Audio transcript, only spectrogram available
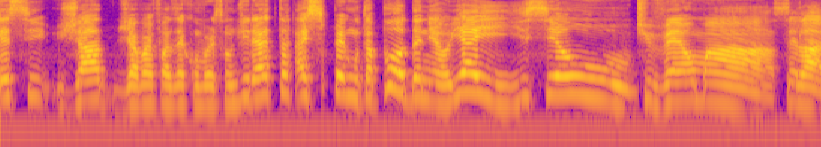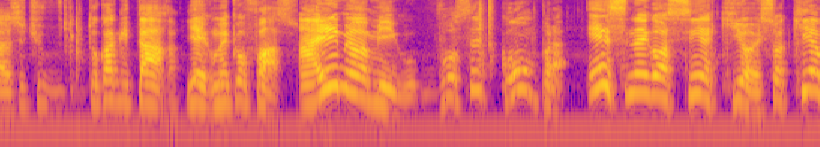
desse, já, já vai fazer a conversão direta. Aí você pergunta, pô Daniel, e aí? E se eu tiver uma, sei lá, se eu tocar guitarra? E aí, como é que eu faço? Aí, meu amigo, você compra esse negocinho aqui, ó. Isso aqui é,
